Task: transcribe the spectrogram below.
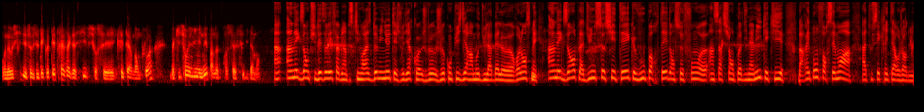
on a aussi des sociétés cotées très agressives sur ces critères d'emploi, bah, qui sont éliminés par notre process, évidemment. Un, exemple, je suis désolé Fabien, parce qu'il nous reste deux minutes et je veux dire quoi, je veux, je veux qu'on puisse dire un mot du label Relance, mais un exemple d'une société que vous portez dans ce fonds insertion emploi dynamique et qui bah, répond forcément à tous ces critères aujourd'hui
